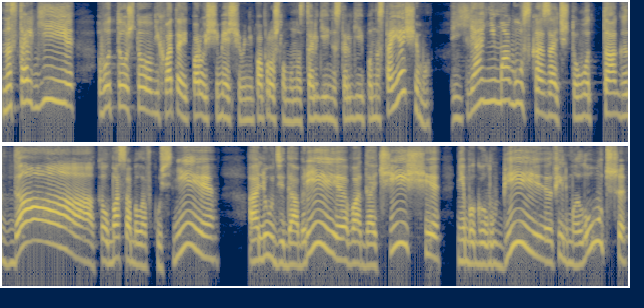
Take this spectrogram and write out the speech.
Ностальгии, вот то, что не хватает порой щемящего не по прошлому ностальгии, ностальгии по настоящему, я не могу сказать, что вот тогда колбаса была вкуснее, а люди добрее, вода чище, небо голубее, фильмы лучше.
